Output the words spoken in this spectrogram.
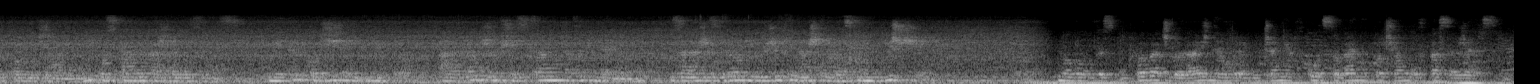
odpowiedzialni postawy każdego z nas. Nie tylko dzisiaj i jutro, ale także przez cały czas epidemii. Zależy zdrowie i życie naszych oraz najbliższych. Mogą występować doraźne ograniczenia w kursowaniu pociągów pasażerskich.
